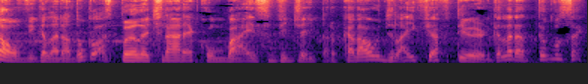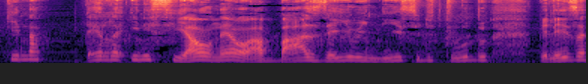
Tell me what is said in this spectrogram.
Salve galera, Douglas Bullet na área com mais vídeo aí para o canal de Life After Galera, estamos aqui na tela inicial, né, ó, a base aí, o início de tudo, beleza?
